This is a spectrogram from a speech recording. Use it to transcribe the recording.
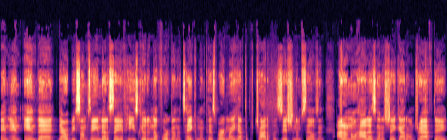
And and in that, there will be some team that'll say, if he's good enough, we're to take him. And Pittsburgh may have to try to position themselves. And I don't know how that's to shake out on draft day,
